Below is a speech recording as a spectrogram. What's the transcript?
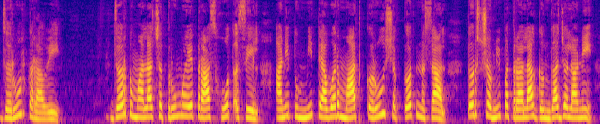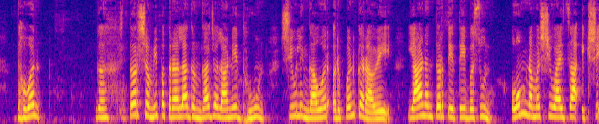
जरूर करावे. जर तुम्हाला शत्रूमुळे त्रास होत असेल आणि तुम्ही त्यावर मात करू शकत नसाल तर शमीपत्राला गंगाजलाने धवन ग तर शमीपत्राला गंगाजलाने धुवून शिवलिंगावर अर्पण करावे. यानंतर तेथे बसून ओम नम शिवायचा एकशे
